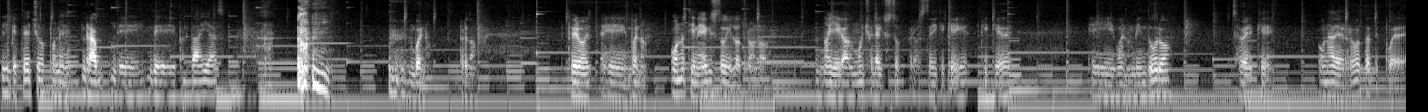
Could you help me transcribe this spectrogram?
limpia techos, pone rap de, pantallas. bueno, perdón. Pero eh, bueno, uno tiene éxito y el otro no no ha llegado mucho el éxito, pero ahí que quede, que quede. Y bueno, bien duro saber que una derrota te puede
